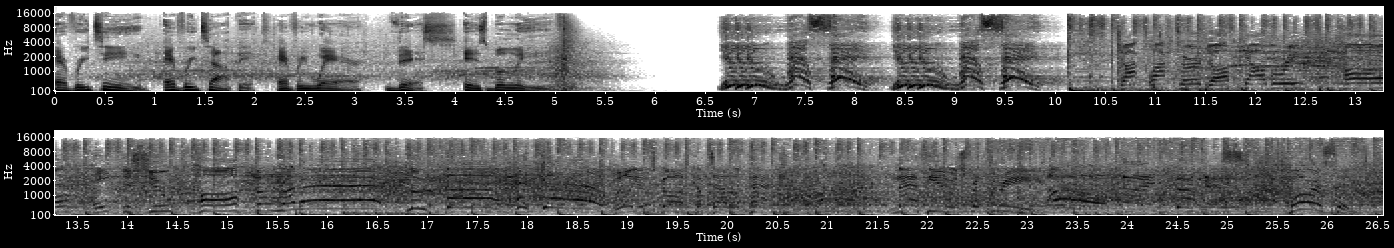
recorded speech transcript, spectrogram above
Every team, every topic, everywhere. This is Believe. USA! USA! Shot clock turned off. Calvary. Hall. Eight to shoot. Hall. The runner. Loose ball. It's good. Williams Goss comes out of the pack. Matthews for three. Oh my goodness. Morrison.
